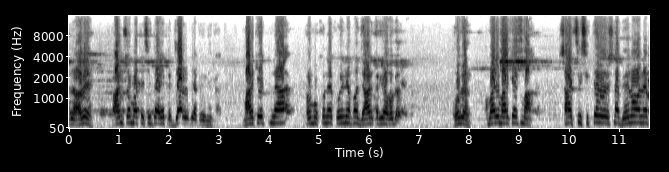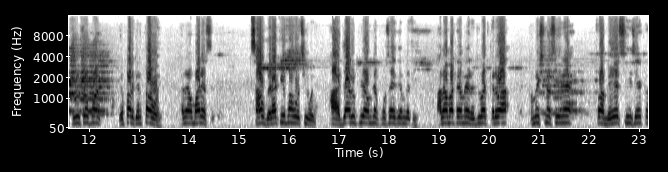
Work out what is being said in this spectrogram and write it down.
અને હવે પાંચસોમાંથી સીધા એક હજાર રૂપિયા કરી નાખ્યા માર્કેટના પ્રમુખોને કોઈને પણ જાણ કર્યા વગર વગર અમારી માર્કેટમાં સાઠથી સિત્તેર વર્ષના બહેનો અને પુરુષો પણ વેપાર કરતા હોય અને અમારે સાવ ગ્રાહકી પણ ઓછી હોય. આ હજાર રૂપિયા અમને પોસાય તેમ નથી. આના માટે અમે રજૂઆત કરવા કમિશનરશ્રીને અથવા મેયરશ્રી છે કે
